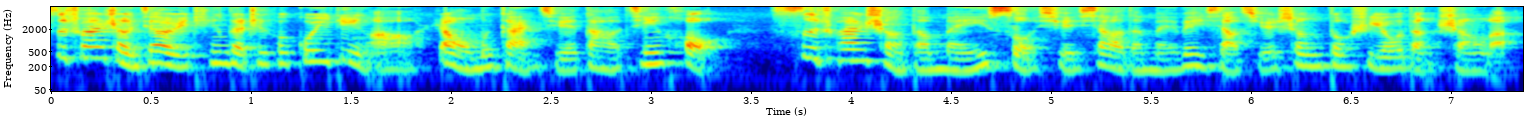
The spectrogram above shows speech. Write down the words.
四川省教育厅的这个规定啊，让我们感觉到今后四川省的每所学校的每位小学生都是优等生了，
